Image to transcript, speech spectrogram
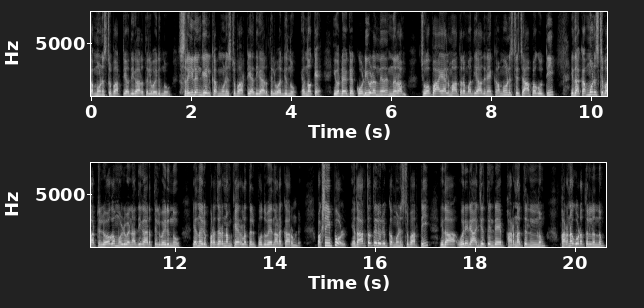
കമ്മ്യൂണിസ്റ്റ് പാർട്ടി അധികാരത്തിൽ വരുന്നു. ശ്രീലങ്കയിൽ കമ്മ്യൂണിസ്റ്റ് പാർട്ടി അധികാരത്തിൽ വരുന്നു എന്നൊക്കെ ഇവരുടെയൊക്കെ കൊടിയുടെ നിറം ചുവപ്പായാൽ മാത്രം മതി. അതിനെ കമ്മ്യൂണിസ്റ്റ് ചാപ്പ കുത്തി. ഇതാ കമ്മ്യൂണിസ്റ്റ് പാർട്ടി ലോകം മുഴുവൻ അധികാരത്തിൽ വരുന്നു എന്നൊരു പ്രചരണം കേരളത്തിൽ പൊതുവെ നടക്കാറുണ്ട്. പക്ഷേ ഇപ്പോൾ യഥാർത്ഥത്തിൽ ഒരു കമ്മ്യൂണിസ്റ്റ് പാർട്ടി ഇതാ ഒരു രാജ്യത്തിന്റെ ഭരണത്തിൽ നിന്നും ഭരണകൂടത്തിൽ നിന്നും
